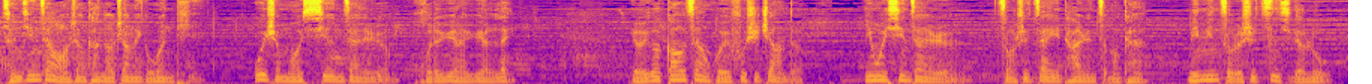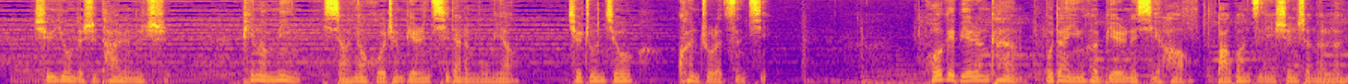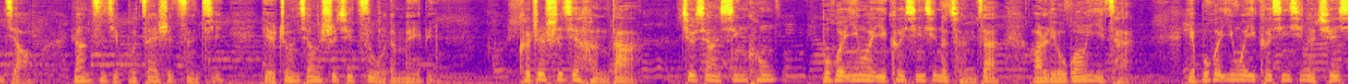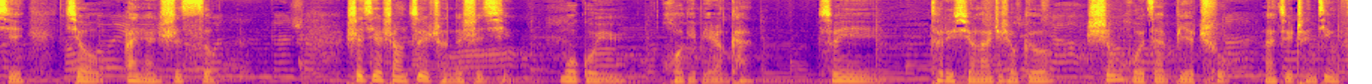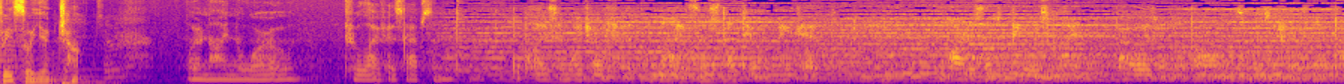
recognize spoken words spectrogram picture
曾经在网上看到这样的一个问题：为什么现在的人活得越来越累？有一个高赞回复是这样的：因为现在的人总是在意他人怎么看，明明走的是自己的路，却用的是他人的尺，拼了命想要活成别人期待的模样，却终究困住了自己。活给别人看，不断迎合别人的喜好，拔光自己身上的棱角，让自己不再是自己，也终将失去自我的魅力。可这世界很大，就像星空，不会因为一颗星星的存在而流光溢彩，也不会因为一颗星星的缺席就黯然失色。世界上最蠢的事情，莫过于活给别人看。所以，特地选来这首歌。生活在别处，来自于陈静飞所演唱。We're not in the world, true life is absent. The place in which our fate will not exist until we make it. An artist of the purest kind, poets with no bounds, musicians with no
